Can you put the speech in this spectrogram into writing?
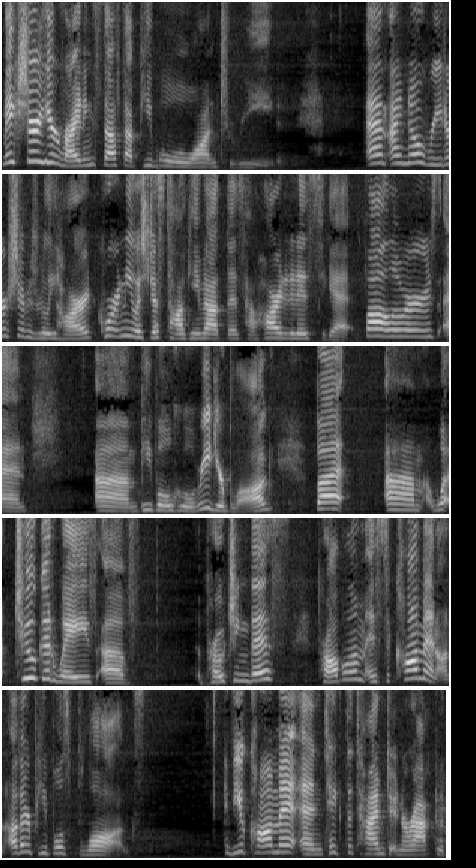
Make sure you're writing stuff that people will want to read. And I know readership is really hard. Courtney was just talking about this, how hard it is to get followers and um, people who will read your blog. But um, what two good ways of approaching this problem is to comment on other people's blogs. If you comment and take the time to interact with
